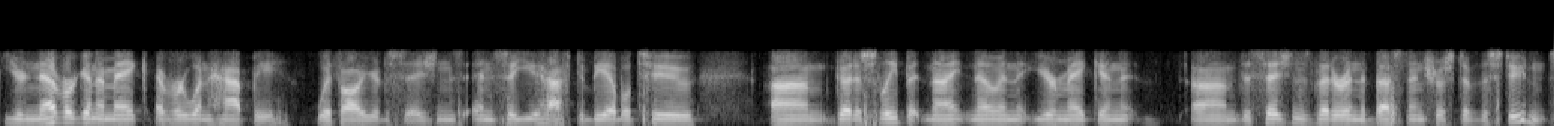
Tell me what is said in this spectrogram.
you're never going to make everyone happy with all your decisions, and so you have to be able to um, go to sleep at night knowing that you're making um, decisions that are in the best interest of the students.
